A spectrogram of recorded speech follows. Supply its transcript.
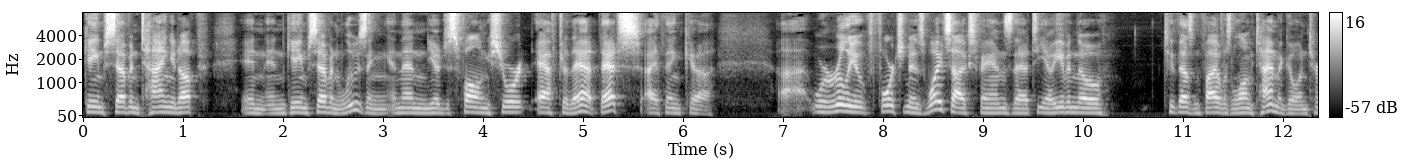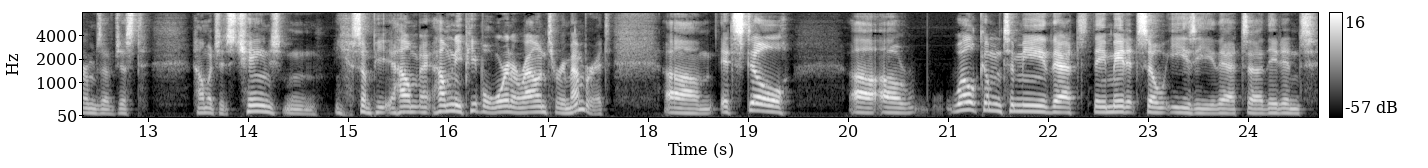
game seven, tying it up and, and game seven losing, and then, you know, just falling short after that. That's, I think, uh, uh, we're really fortunate as White Sox fans that, you know, even though 2005 was a long time ago in terms of just how much it's changed and you know, some people, how, how many people weren't around to remember it, um, it's still, uh, welcome to me that they made it so easy that uh, they didn't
